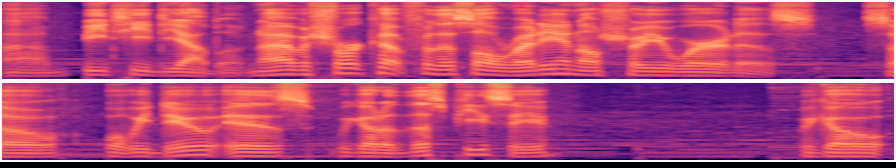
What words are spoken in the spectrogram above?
uh, BT Diablo. Now I have a shortcut for this already and I'll show you where it is. So what we do is we go to this PC. We go,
